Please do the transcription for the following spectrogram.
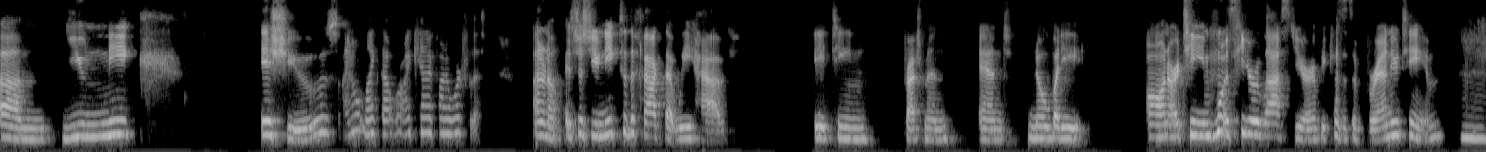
um unique issues i don't like that word why can't i find a word for this i don't know it's just unique to the fact that we have 18 freshmen and nobody on our team was here last year because it's a brand new team Mm.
